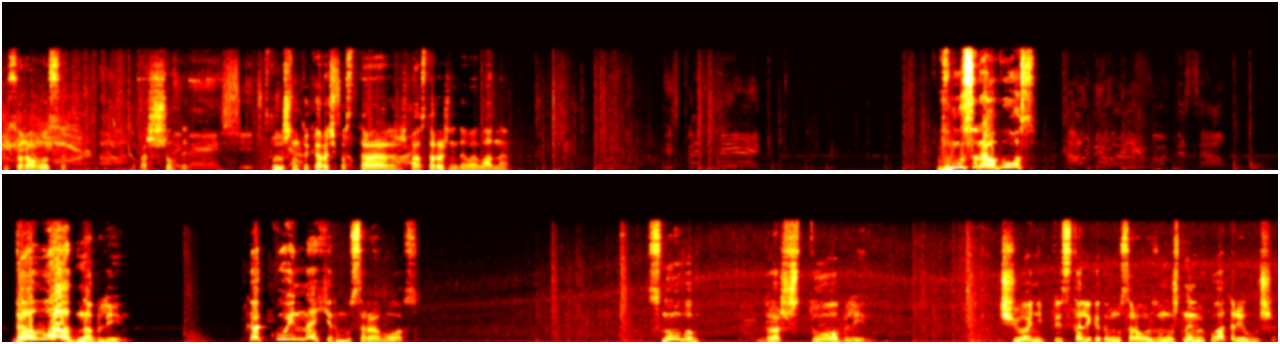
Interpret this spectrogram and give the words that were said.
мусоровоза. Да пошел ты. Слушай, ну ты, короче, поосторож... поосторожней давай, ладно? В мусоровоз? Да ладно, блин! Какой нахер мусоровоз? Снова? Да что, блин? Чего они пристали к этому мусоровозу? Может на эвакуаторе лучше?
